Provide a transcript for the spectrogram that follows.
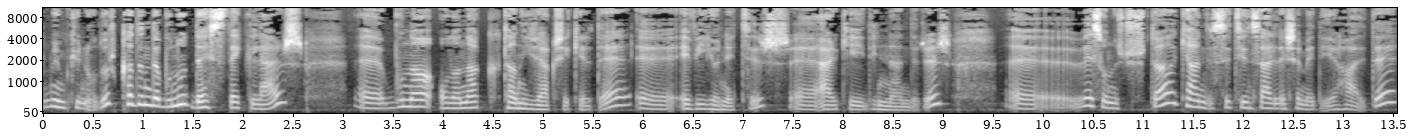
mümkün olur. Kadın da bunu destekler buna olanak tanıyacak şekilde e, evi yönetir, e, erkeği dinlendirir ve sonuçta kendisi tinselleşemediği halde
